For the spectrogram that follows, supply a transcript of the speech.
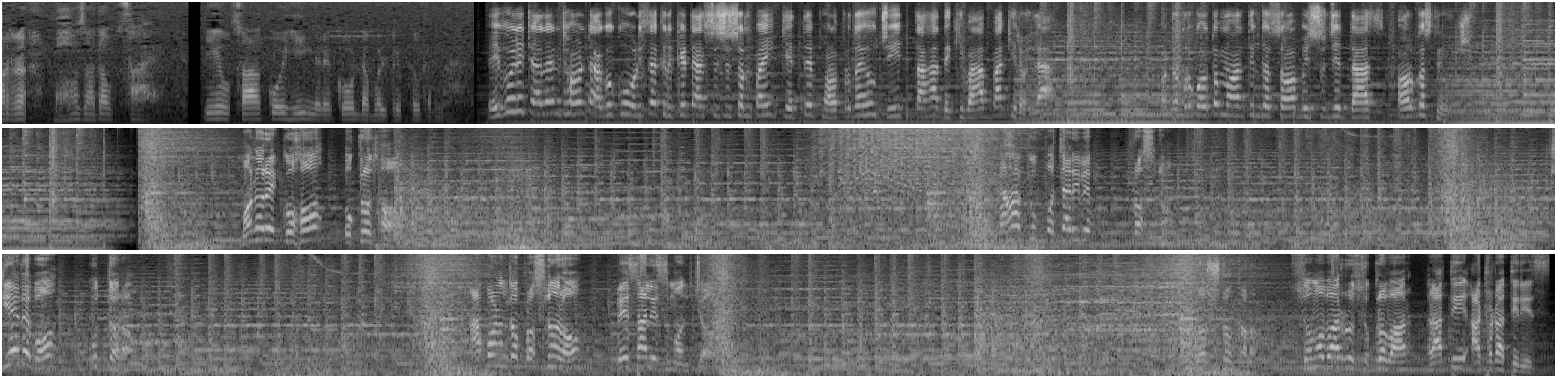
और बहुत ज़्यादा उत्साह है ये उत्साह को ही मेरे को डबल ट्रिपल करना है यही टैलेंट हंट ଆଗକୁ को କ୍ରିକେଟ୍ क्रिकेट ପାଇଁ କେତେ फलप्रद हो देखा बाकी रहा ରହିଲା गौतम महांती विश्वजित दास अर्गस न्यूज़ মনরে কোহ ও ক্রোধ কাহাকু পচারিবে প্রশ্ন কিয়ে দেব উত্তর ଆପଣଙ୍କ ପ୍ରଶ୍ନର ବେସାଲିସ ମଞ୍ଚ ପ୍ରଶ୍ନକାଳ ସୋମବାରରୁ ଶୁକ୍ରବାର ରାତି ଆଠଟା ତିରିଶ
